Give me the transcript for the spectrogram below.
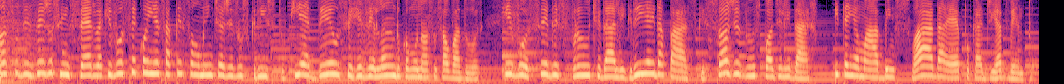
Nosso desejo sincero é que você conheça pessoalmente a Jesus Cristo, que é Deus se revelando como nosso Salvador. Que você desfrute da alegria e da paz que só Jesus pode lhe dar e tenha uma abençoada época de Advento.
